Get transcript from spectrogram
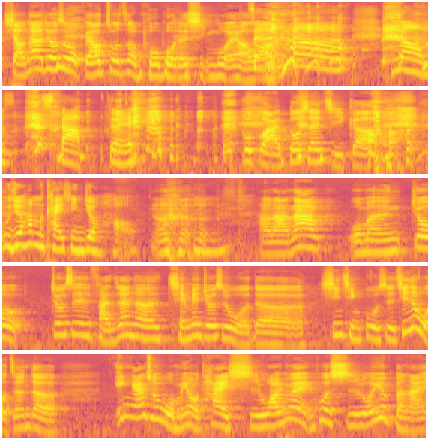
小娜就说：“我不要做这种婆婆的行为，好不好？” No stop，对，不管多生几个，我觉得他们开心就好。嗯，好啦，那我们就就是反正呢，前面就是我的心情故事。其实我真的应该说我没有太失望，因为或失落，因为本来。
